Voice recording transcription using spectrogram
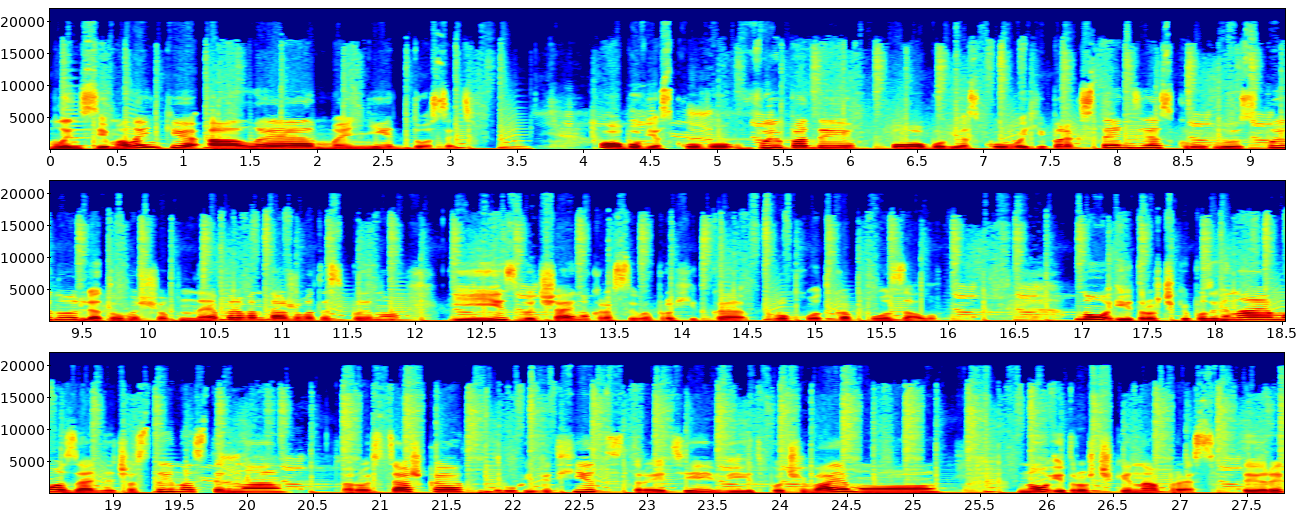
Млинці маленькі, але мені досить. Обов'язково випади, обов'язково гіперекстензія з круглою спиною для того, щоб не перевантажувати спину, і, звичайно, красива прохідка, проходка по залу. Ну і трошечки позгинаємо. Задня частина стегна, розтяжка, другий підхід, третій відпочиваємо. Ну і трошечки на прес. TRX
